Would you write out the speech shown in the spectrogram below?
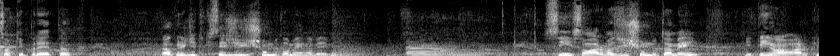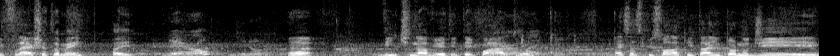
só que preta. Eu acredito que seja de chumbo também, né, baby? Ah, Sim, são armas de chumbo também. E tem, ó, arco e flecha também. Aí. Daryl, de novo. É, 29,84. Essas pistolas aqui tá em torno de.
